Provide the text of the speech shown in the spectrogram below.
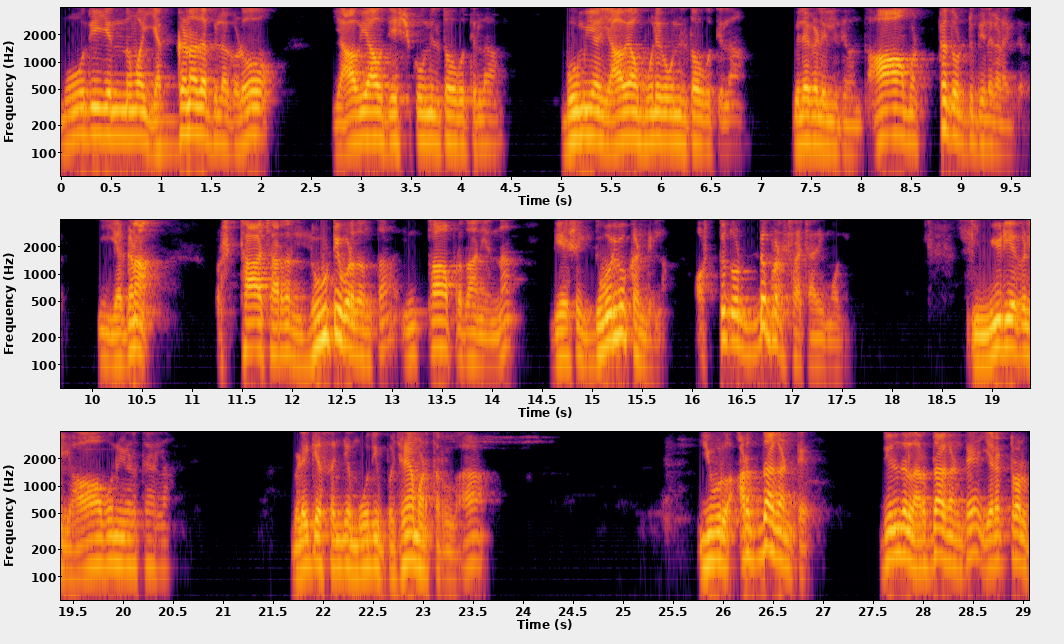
ಮೋದಿ ಎನ್ನುವ ಯಗ್ಗಣದ ಬಿಲಗಳು ಯಾವ್ಯಾವ ದೇಶಕ್ಕೂ ನಿಲ್ತಾ ಹೋಗುತ್ತಿಲ್ಲ. ಭೂಮಿಯ ಯಾವ್ಯಾವ ಮೂಲೆಗೂ ನಿಲ್ತಾ ಹೋಗುತ್ತಿಲ್ಲ. ಬೆಲೆಗಳಿಲ್ಲಿದೆ ಅಂತ. ಆ ಮಟ್ಟ ದೊಡ್ಡ ಬಿಲೆಗಳಾಗಿದ್ದಾವೆ. ಈ ಯಗಣ ಭ್ರಷ್ಟಾಚಾರದ ಲೂಟಿ ಹೊಡೆದಂಥ ಇಂಥ ಪ್ರಧಾನಿಯನ್ನ ದೇಶ ಇದುವರೆಗೂ ಕಂಡಿಲ್ಲ. ಅಷ್ಟು ದೊಡ್ಡ ಭ್ರಷ್ಟಾಚಾರಿ ಮೋದಿ. ಈ ಮೀಡಿಯಾಗಳು ಯಾವನು ಹೇಳ್ತಾ ಇಲ್ಲ. ಬೆಳಗ್ಗೆ ಸಂಜೆ ಮೋದಿ ಭಜನೆ ಮಾಡ್ತಾರಲ್ಲ, ಇವರು ಅರ್ಧ ಗಂಟೆ, ದಿನದಲ್ಲಿ ಅರ್ಧ ಗಂಟೆ ಎಲೆಕ್ಟ್ರಾಲ್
